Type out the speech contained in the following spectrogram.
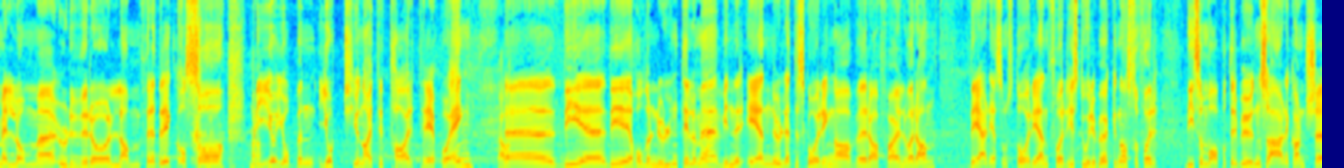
mellom eh, ulver og lam, Fredrik. Og så blir jo jobben gjort. United tar tre poeng. Ja. Eh, de, de holder nullen til og med. Vinner 1-0 etter scoring av Rafael Varan. Det er det som står igjen for historiebøkene. Også for de som var på tribunen, så er det kanskje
